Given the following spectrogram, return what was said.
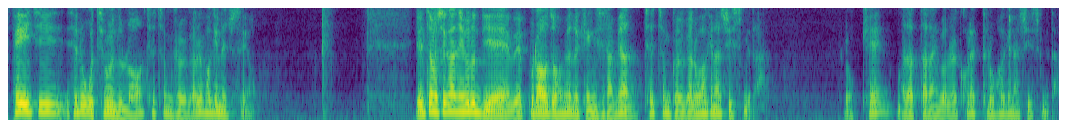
페이지 새로 고침을 눌러 채점 결과를 확인해 주세요. 일정 시간이 흐른 뒤에 웹브라우저 화면을 갱신하면 채점 결과를 확인할 수 있습니다. 이렇게 맞았다는 것을 커렉트로 확인할 수 있습니다.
